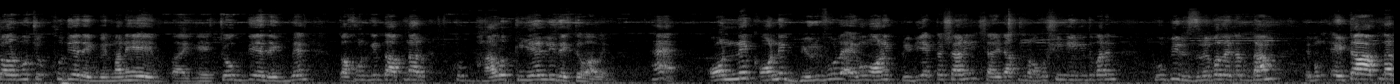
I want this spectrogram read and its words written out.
চর্মচক্ষু দিয়ে দেখবেন মানে যে চোখ দিয়ে দেখবেন, তখন কিন্তু আপনার খুব ভালো ক্লিয়ারলি দেখতে পাবেন। হ্যাঁ? অনেক অনেক বিউটিফুল এবং অনেক প্রিটি একটা শাড়ি। শাড়িটা আপনারা অবশ্যই নিয়ে নিতে পারেন। খুবই রিজনেবল এটার দাম। এবং এটা আপনার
